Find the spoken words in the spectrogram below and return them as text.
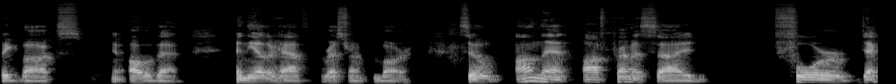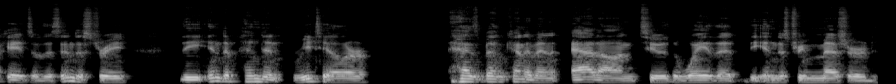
big box, you know, all of that. And the other half restaurant and bar. So on that off-premise side, for decades of this industry, the independent retailer has been kind of an add on to the way that the industry measured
